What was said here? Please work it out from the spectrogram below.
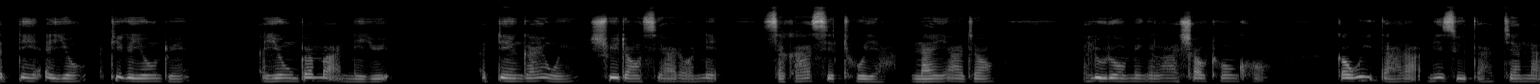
အတင်အယုံအထိကယုံတွင်အယုံဘက်မှနေ၍အတင်ကိုင်းဝင် ရွှေတောင်ဆရာတော်နှင့်စကားစစ်ထိုးရာအနိုင်ရကြောင်းအလှတော်မင်္ဂလာလျှောက်ထုံးခေါ်ကဝိတာရမြစ္စုတာကျမ်း၌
